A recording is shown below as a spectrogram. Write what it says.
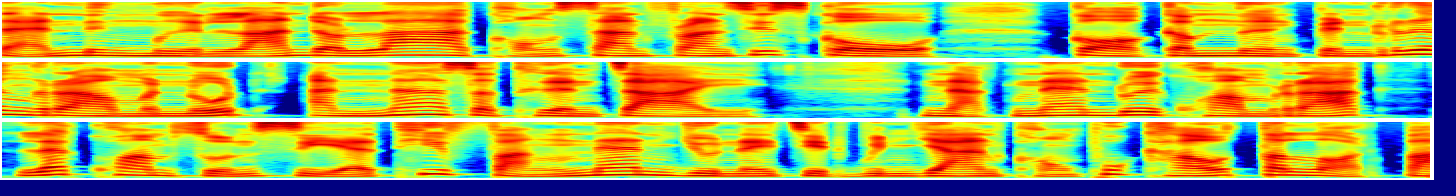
510,000 ล้านดอลลาร์ของซานฟรานซิสโก ก่อกำเนิดเป็นเรื่องราวมนุษย์อันน่าสะเทือนใจ หนักแน่นด้วยความรักและความสูญเสียที่ฝังแน่นอยู่ในจิตวิญญาณของพวกเขาตลอดไป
